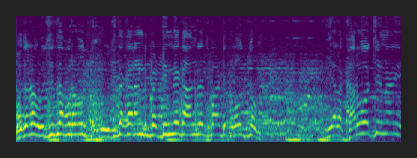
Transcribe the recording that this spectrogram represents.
మొదట ఉచిత ప్రభుత్వం ఉచిత కరెంటు పెట్టిందే కాంగ్రెస్ పార్టీ ప్రభుత్వం. ఇలా కరువు వచ్చిందని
